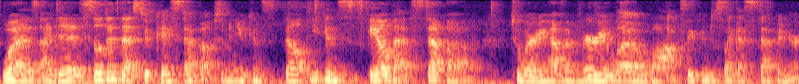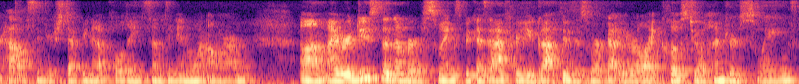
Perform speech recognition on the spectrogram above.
was I did still did that suitcase step ups. I mean, you can still you can scale that step up to where you have a very low box. You can just like a step in your house and you're stepping up holding something in one arm. Um, I reduced the number of swings because after you got through this workout, you were like close to 100 swings.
